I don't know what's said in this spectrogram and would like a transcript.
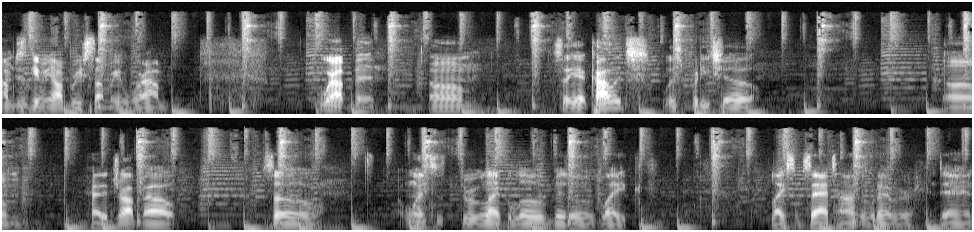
I'm just giving y'all a brief summary of where I'm, where I've been. Um, so yeah, college was pretty chill. Um, had to drop out, so went through like a little bit of like, like some sad times or whatever, and then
